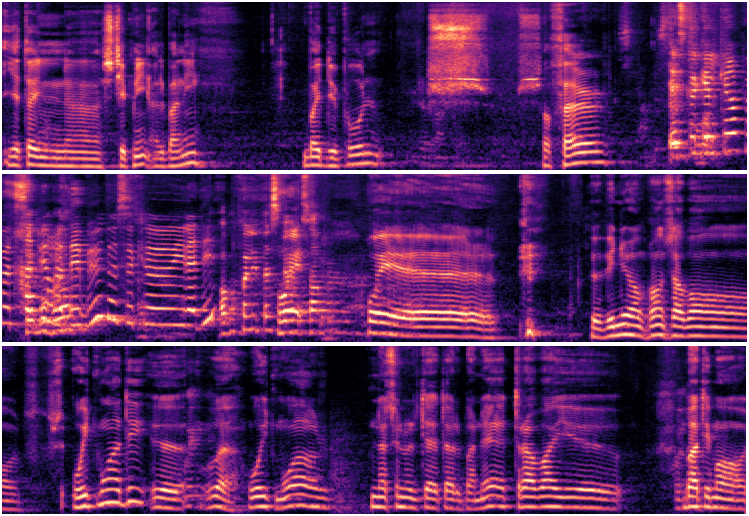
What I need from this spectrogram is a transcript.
il to une uh, Shqipni, Albanie, bëjt dy chauffeur. Est-ce que quelqu'un peut traduire le début de ce qu'il a dit? On peut faire Oui, oui euh, venu en France avant 8 mois, dit euh, oui. ouais, 8 mois, nationalité albanaise, travail euh, bâtiment,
